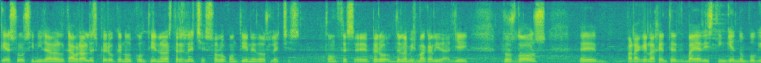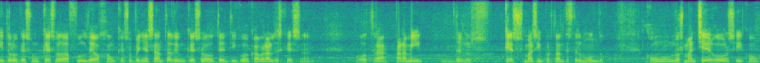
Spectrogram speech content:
queso similar al Cabrales, pero que no contiene las tres leches, solo contiene dos leches. Entonces, eh, pero de la misma calidad. Los dos, eh, para que la gente vaya distinguiendo un poquito lo que es un queso de azul de hoja, un queso Peña Santa, de un queso auténtico de Cabrales, que es eh, otra, para mí, de los quesos más importantes del mundo, con los manchegos y con...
